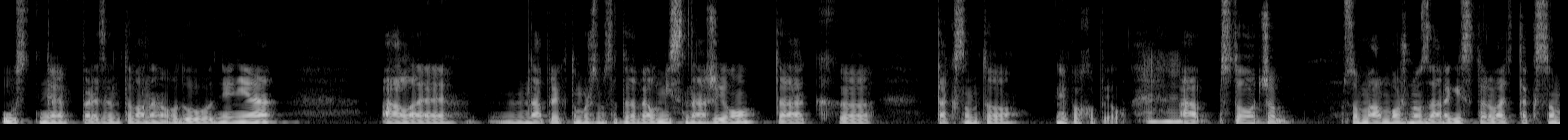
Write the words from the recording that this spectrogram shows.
ústne prezentovaného odôvodnenia, ale napriek tomu, že som sa teda veľmi snažil, tak, tak som to nepochopil. Uh-huh. A z toho, čo som mal možnosť zaregistrovať, tak som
